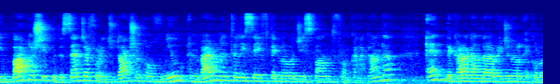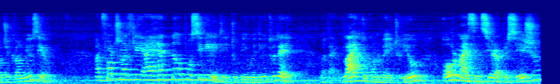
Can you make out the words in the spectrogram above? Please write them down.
in partnership with the Center for Introduction of New Environmentally Safe Technologies Fund from Karaganda and the Karaganda Regional Ecological Museum. Unfortunately, I had no possibility to be with you today, but I would like to convey to you all my sincere appreciation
